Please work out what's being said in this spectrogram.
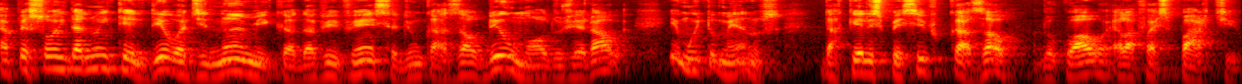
A pessoa ainda não entendeu a dinâmica da vivência de um casal de um modo geral e muito menos daquele específico casal do qual ela faz parte.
